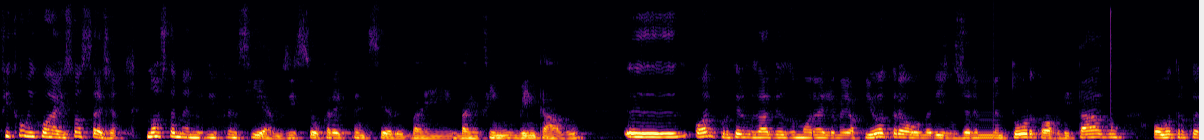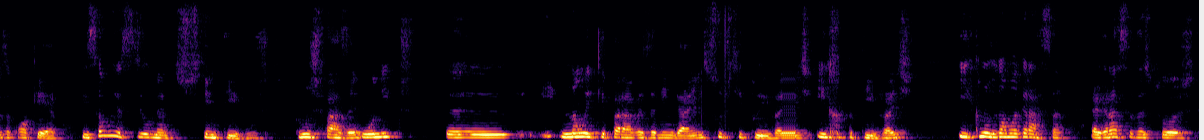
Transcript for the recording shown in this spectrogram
ficam iguais. Ou seja, nós também nos diferenciamos, isso eu creio que tem que ser bem, bem vincado. Uh, olha, por termos às vezes uma orelha maior que outra, ou o nariz ligeiramente torto ou arrebitado, ou outra coisa qualquer. E são esses elementos distintivos que nos fazem únicos uh, não equiparáveis a ninguém, substituíveis, irrepetíveis e que nos dão a graça. a graça das pessoas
